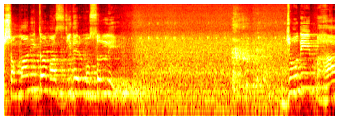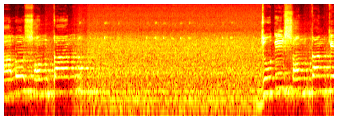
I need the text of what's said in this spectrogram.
সম্মানিত মসজিদের মুসল্লি, যদি ভালো সন্তান, যদি সন্তানকে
